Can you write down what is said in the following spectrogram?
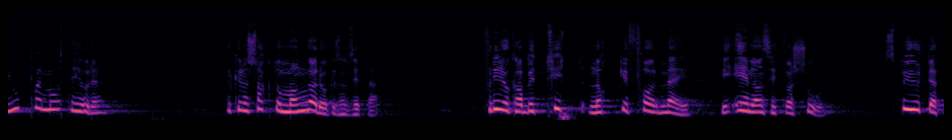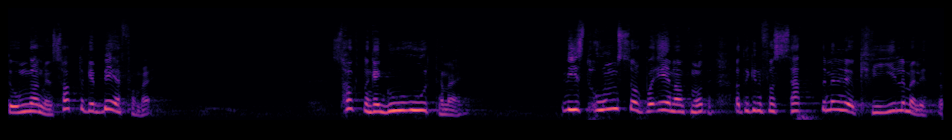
Jo, på en måte er hun det. Jeg kunne sagt om mange av dere som sitter her. Fordi dere har betydd noe for meg i en eller annen situasjon. Spurt etter ungene mine, sagt dere be for meg. Sagt noen gode ord til meg. Vist omsorg på en eller annen måte. At jeg kunne få sette meg ned og hvile meg litt.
